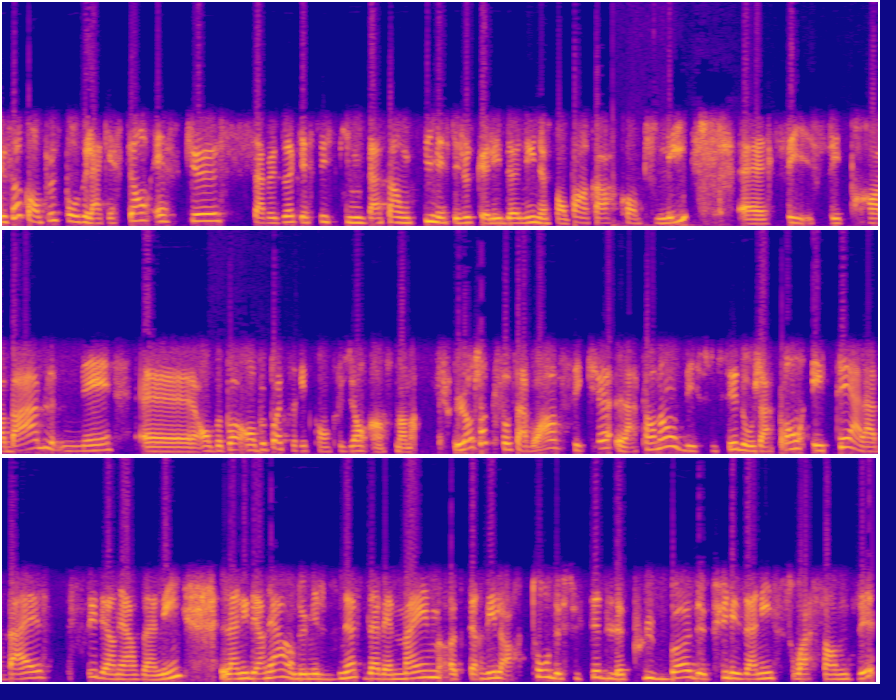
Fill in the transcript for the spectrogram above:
c'est ça qu'on peut se poser la question. Est-ce que ça veut dire que c'est ce qui nous attend aussi, mais c'est juste que les données ne sont pas encore compilées? Euh, c'est probable, mais euh, on peut pas on peut pas tirer de conclusion en ce moment. L'autre chose qu'il faut savoir, c'est que la tendance des suicides au Japon était à la baisse ces dernières années. L'année dernière, en 2019, ils avaient même observé leur taux de suicide le plus bas depuis les années 70,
